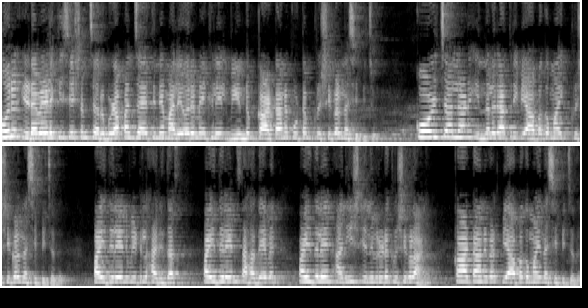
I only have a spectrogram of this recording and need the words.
ഒരു ഇടവേളയ്ക്ക് ശേഷം ചെറുപുഴ പഞ്ചായത്തിന്റെ മലയോര മേഖലയിൽ വീണ്ടും കാട്ടാനക്കൂട്ടം കൃഷികൾ നശിപ്പിച്ചു. കോഴിച്ചാലിലാണ് ഇന്നലെ രാത്രി വ്യാപകമായി കൃഷികൾ നശിപ്പിച്ചത്. പൈതലേൻ വീട്ടിൽ ഹരിദാസ് പൈതലേൻ സഹദേവൻ പൈതലേൻ അനീഷ് എന്നിവരുടെ കൃഷികളാണ് കാട്ടാനകൾ വ്യാപകമായി നശിപ്പിച്ചത്.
